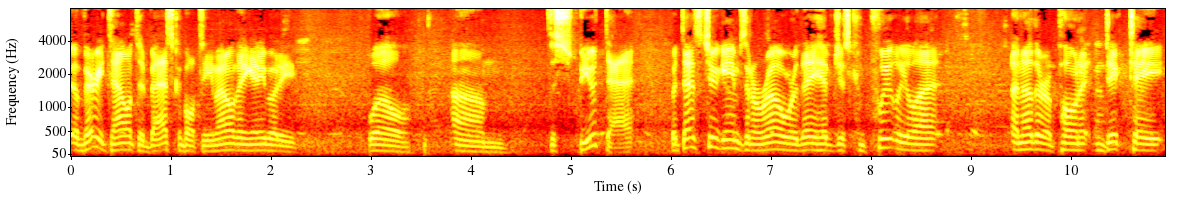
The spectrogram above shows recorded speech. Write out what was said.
a very talented basketball team. I don't think anybody will um, dispute that, but that's two games in a row where they have just completely let another opponent dictate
